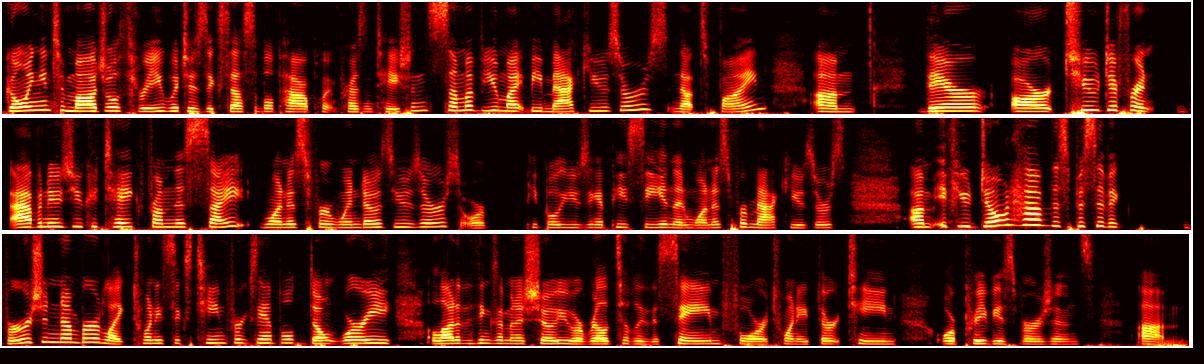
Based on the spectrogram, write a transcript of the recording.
going into Module 3, which is Accessible PowerPoint Presentations. Some of you might be Mac users, and that's fine. Um, there are two different avenues you could take from this site. One is for Windows users or people using a PC, and then one is for Mac users. Um, if you don't have the specific version number, like 2016, for example, don't worry. A lot of the things I'm going to show you are relatively the same for 2013 or previous versions um,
